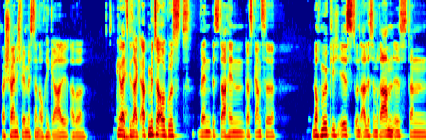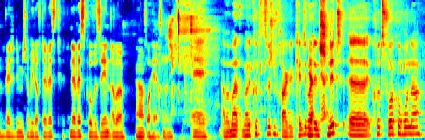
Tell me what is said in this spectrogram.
wahrscheinlich wäre mir es dann auch egal. Aber ich habe jetzt gesagt, ab Mitte August, wenn bis dahin das Ganze noch möglich ist und alles im Rahmen ist, dann werdet ihr mich auch wieder auf der West, in der Westkurve sehen, aber Ja. vorher erstmal nicht. Äh, aber mal, mal eine kurze Zwischenfrage. Kennt ihr mal Ja. den Schnitt äh, kurz vor Corona,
